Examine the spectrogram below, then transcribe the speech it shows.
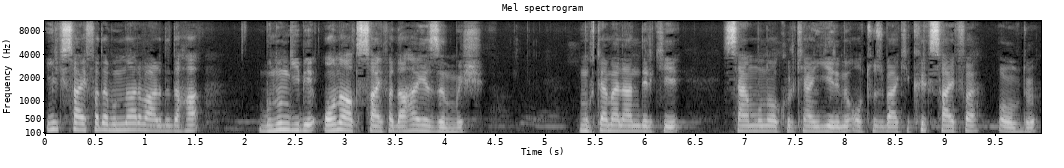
İlk sayfada bunlar vardı daha bunun gibi 16 sayfa daha yazılmış. Muhtemelendir ki sen bunu okurken 20, 30 belki 40 sayfa oldu.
